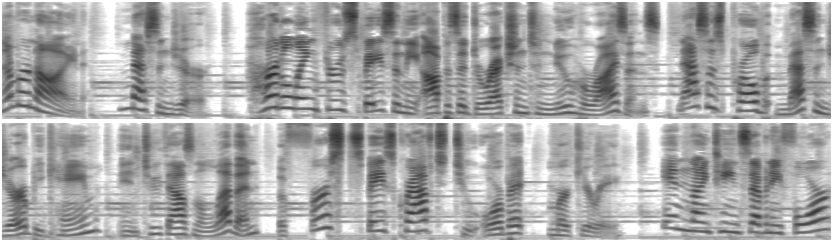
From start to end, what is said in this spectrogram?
Number 9. Messenger. Hurtling through space in the opposite direction to New Horizons, NASA's probe Messenger became, in 2011, the first spacecraft to orbit Mercury. In 1974,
